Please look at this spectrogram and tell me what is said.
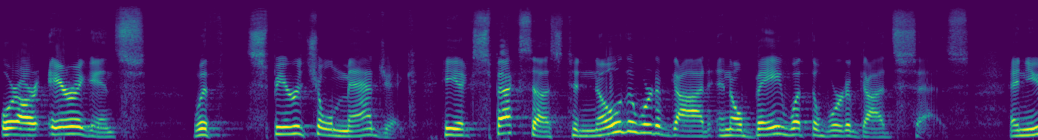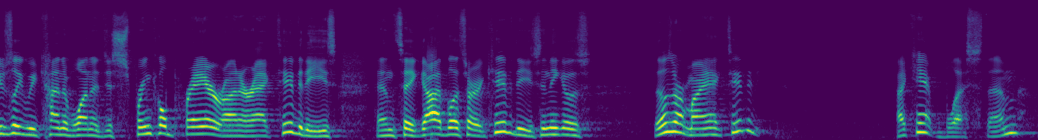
or our arrogance with spiritual magic. He expects us to know the Word of God and obey what the Word of God says. And usually we kind of want to just sprinkle prayer on our activities and say, God bless our activities. And He goes, Those aren't my activities. I can't bless them.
